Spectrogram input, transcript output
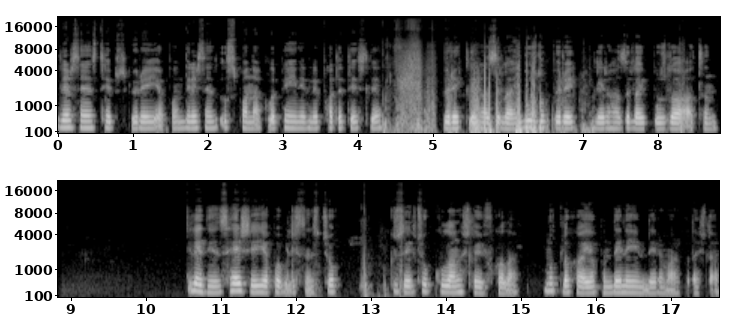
dilerseniz tepsi böreği yapın, dilerseniz ıspanaklı, peynirli, patatesli börekler hazırlayın. Buzluk börekleri hazırlayıp buzluğa atın. Dilediğiniz her şeyi yapabilirsiniz. Çok güzel, çok kullanışlı yufkalar. Mutlaka yapın, deneyin derim arkadaşlar.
